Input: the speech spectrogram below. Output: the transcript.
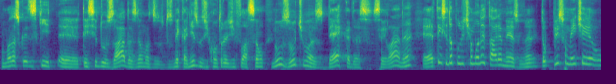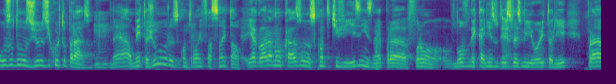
uma das coisas que é, tem sido usadas, né, um dos, dos, mecanismos de controle de inflação nos últimas décadas, sei lá, né, é, tem sido a política monetária mesmo, né? Então, principalmente o uso dos juros de curto prazo, uhum. né? Aumenta juros, controla a inflação e tal. E agora, no caso, os quantitative easings, né, para foram o novo mecanismo desde é. 2008 ali para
